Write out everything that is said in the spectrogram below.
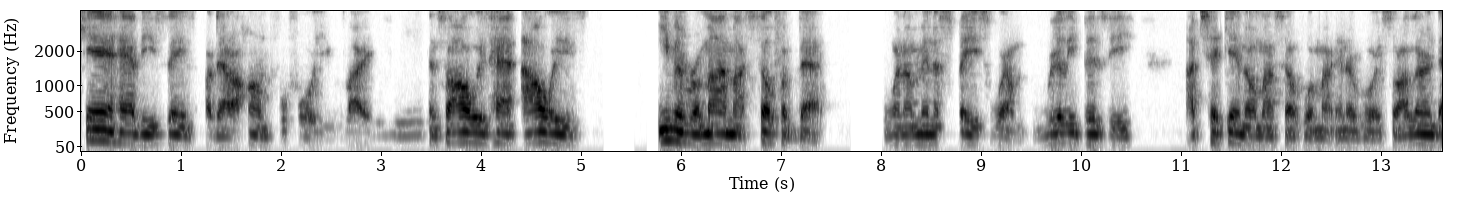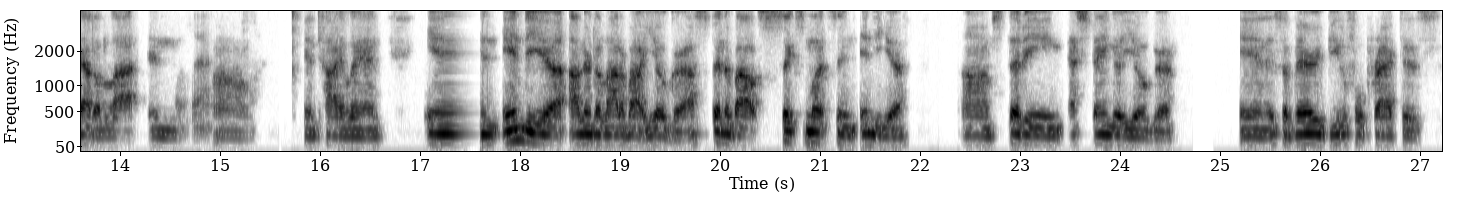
can't have these things that are harmful for you. Like, mm-hmm. and so I always had, I always even remind myself of that when I'm in a space where I'm really busy. I check in on myself with my inner voice. So I learned that a lot in um, in Thailand. In, in, India, I learned a lot about yoga. I spent about six months in India um, studying Ashtanga yoga, and it's a very beautiful practice.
